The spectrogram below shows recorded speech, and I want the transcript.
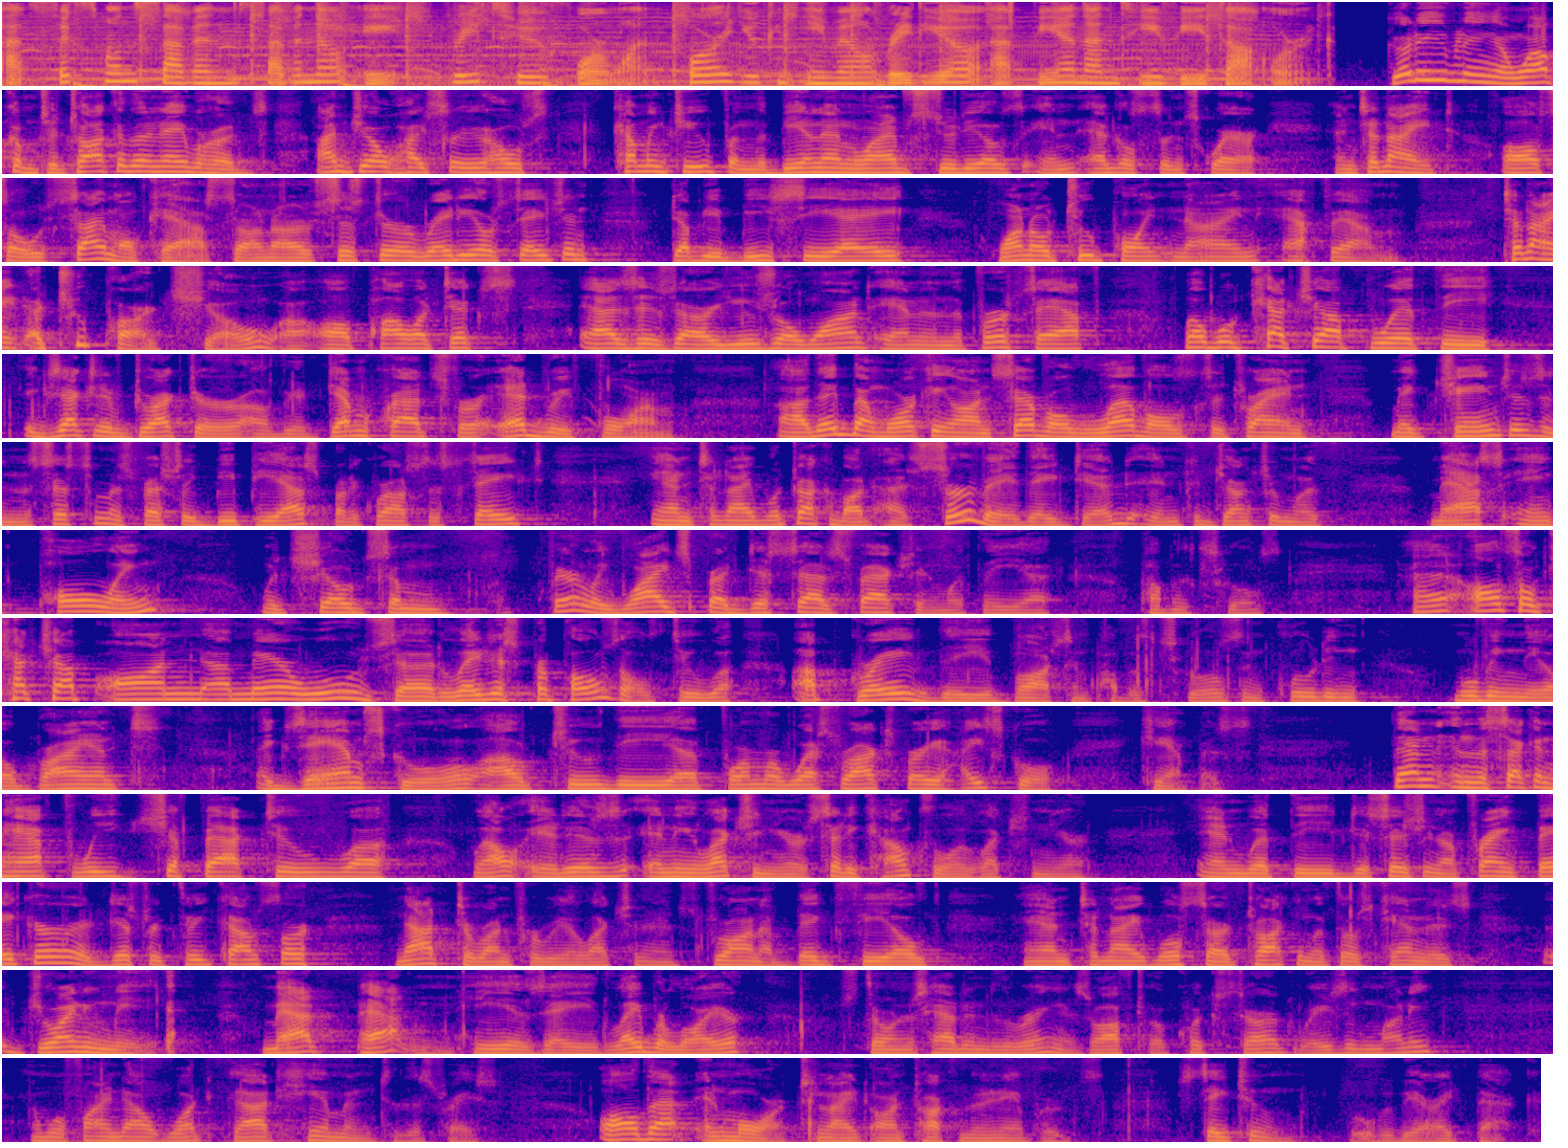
at 617-708-3241 or you can email radio at bnntv.org. Good evening and welcome to Talk of the Neighborhoods. I'm Joe Heisler, your host, coming to you from the BNN Live studios in Egleston Square. And tonight, also simulcast on our sister radio station, WBCA 102.9 FM. Tonight, a two part show, uh, all politics, as is our usual want. And in the first half, well, we'll catch up with the executive director of the Democrats for Ed Reform. Uh, they've been working on several levels to try and make changes in the system, especially BPS, but across the state. And tonight we'll talk about a survey they did in conjunction with Mass Inc. polling, which showed some fairly widespread dissatisfaction with the uh, public schools. Uh, also, catch up on uh, Mayor Wu's uh, latest proposal to uh, upgrade the Boston Public Schools, including moving the O'Bryant Exam School out to the uh, former West Roxbury High School campus. Then, in the second half, we shift back to uh, well, it is an election year, a city council election year. And with the decision of Frank Baker, a District 3 councilor, not to run for reelection, it's drawn a big field and tonight we'll start talking with those candidates. Joining me, Matt Patton. He is a labor lawyer. He's thrown his hat into the ring, is off to a quick start, raising money. And we'll find out what got him into this race. All that and more tonight on Talking to the Neighborhoods. Stay tuned. We'll be right back.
